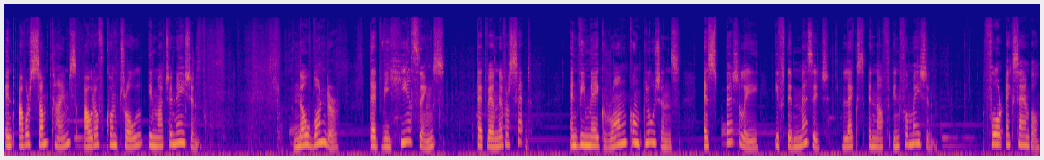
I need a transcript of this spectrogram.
and our sometimes out of control imagination. No wonder that we hear things that were never said, and we make wrong conclusions especially if the message lacks enough information. For example,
